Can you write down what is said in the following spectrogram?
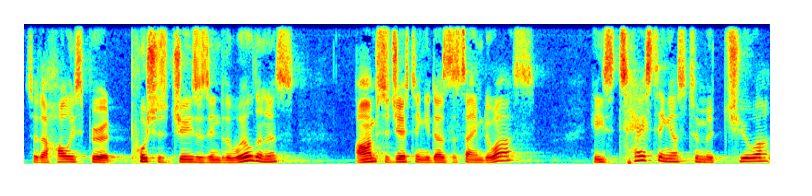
so the Holy Spirit pushes Jesus into the wilderness, I'm suggesting he does the same to us. He's testing us to mature,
